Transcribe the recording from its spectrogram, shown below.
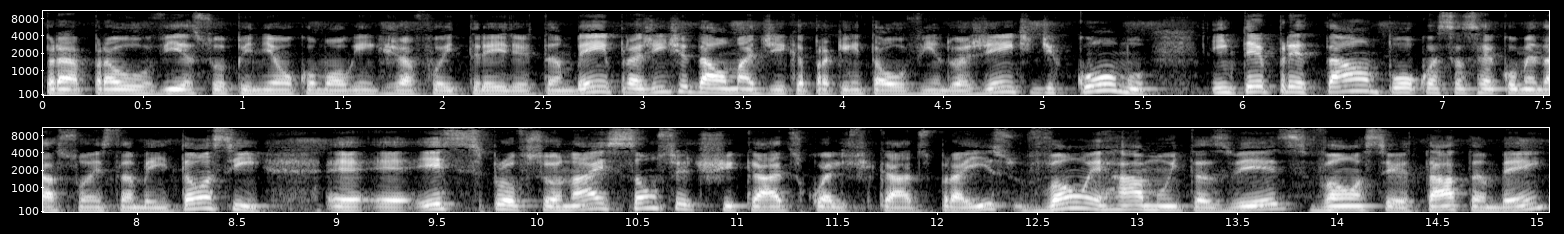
para ouvir a sua opinião como alguém que já foi trader também, para a gente dar uma dica para quem está ouvindo a gente de como interpretar um pouco essas recomendações também. Então, assim, é, é esses profissionais são certificados, qualificados para isso, vão errar muitas vezes, vão acertar também,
